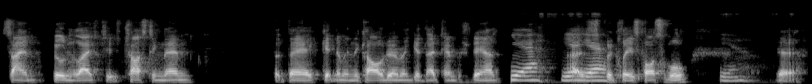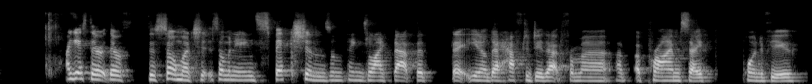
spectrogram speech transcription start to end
same building relationships, trusting them that they're getting them in the cold room and getting that temperature down. Yeah, yeah, as yeah. quickly as possible. Yeah, yeah. I guess there, there, there's so much, so many inspections and things like that that that you know they have to do that from a, a, PrimeSafe point of view.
